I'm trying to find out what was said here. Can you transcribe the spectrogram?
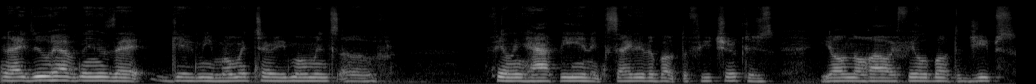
And I do have things that give me momentary moments of feeling happy and excited about the future because y'all know how I feel about the Jeeps.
